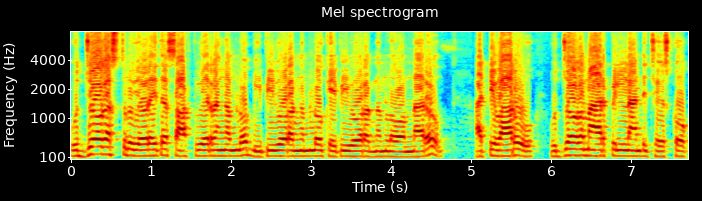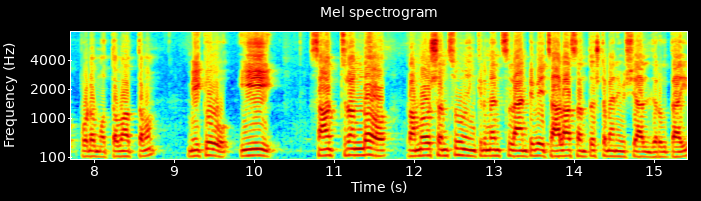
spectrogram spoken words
ఉద్యోగస్తులు ఎవరైతే సాఫ్ట్వేర్ రంగంలో బీపీఓ రంగంలో కేపీఓ రంగంలో ఉన్నారో అట్టి వారు ఉద్యోగ మార్పిడి లాంటి చేసుకోకపోవడం ఉత్తమోత్తమం. మీకు ఈ సంవత్సరంలో ప్రమోషన్స్ ఇంక్రిమెంట్స్ లాంటివి చాలా సంతుష్టమైన విషయాలు జరుగుతాయి.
